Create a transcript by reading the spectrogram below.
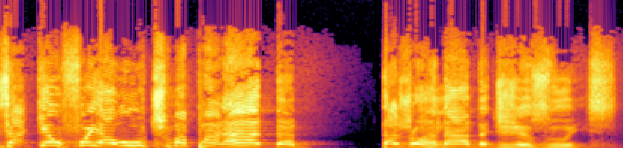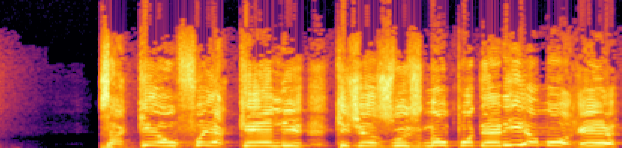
Zaqueu foi a última parada da jornada de Jesus. Zaqueu foi aquele que Jesus não poderia morrer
